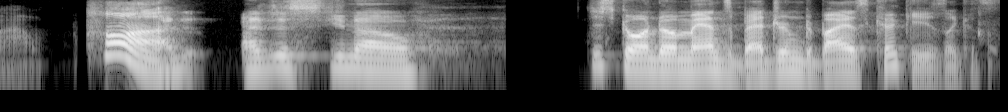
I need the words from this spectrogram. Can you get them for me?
Wow. Huh. I, I just, you know, Just go into a man's bedroom to buy his cookies. Like it's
